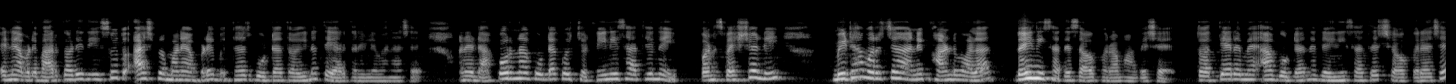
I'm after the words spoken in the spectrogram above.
એને આપણે બહાર કાઢી દઈશું. તો આ જ પ્રમાણે આપણે બધા જ ગોટા તળીને તૈયાર કરી લેવાના છે. અને ડાકોરના ગોટા કોઈ ચટણીની સાથે નહીં, પણ સ્પેશિયલી મીઠા મરચાં અને ખાંડવાળા દહીંની સાથે સર્વ કરવામાં આવે છે. તો અત્યારે મેં આ ગોટાને દહીંની સાથે સર્વ કર્યા છે.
